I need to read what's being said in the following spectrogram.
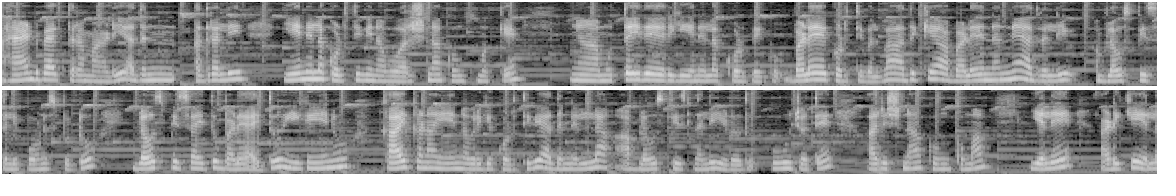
ಹ್ಯಾಂಡ್ ಬ್ಯಾಗ್ ಥರ ಮಾಡಿ ಅದನ್ನು ಅದರಲ್ಲಿ ಏನೆಲ್ಲ ಕೊಡ್ತೀವಿ ನಾವು ಅರಿಶಿನ ಕುಂಕುಮಕ್ಕೆ ಮುತ್ತೈದೆಯರಿಗೆ ಏನೆಲ್ಲ ಕೊಡಬೇಕು, ಬಳೆ ಕೊಡ್ತೀವಲ್ವ, ಅದಕ್ಕೆ ಆ ಬಳೆನನ್ನೇ ಅದರಲ್ಲಿ ಬ್ಲೌಸ್ ಪೀಸಲ್ಲಿ ಪೋಣಿಸ್ಬಿಟ್ಟು, ಬ್ಲೌಸ್ ಪೀಸ್ ಆಯಿತು, ಬಳೆ ಆಯಿತು, ಈಗ ಏನು ಕಾಯಿ ಕಣ ಏನು ಅವರಿಗೆ ಕೊಡ್ತೀವಿ, ಅದನ್ನೆಲ್ಲ ಆ ಬ್ಲೌಸ್ ಪೀಸ್ನಲ್ಲಿ ಇಡೋದು. ಹೂ ಜೊತೆ ಅರಿಶಿನ, ಕುಂಕುಮ, ಎಲೆ, ಅಡಿಕೆ ಎಲ್ಲ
